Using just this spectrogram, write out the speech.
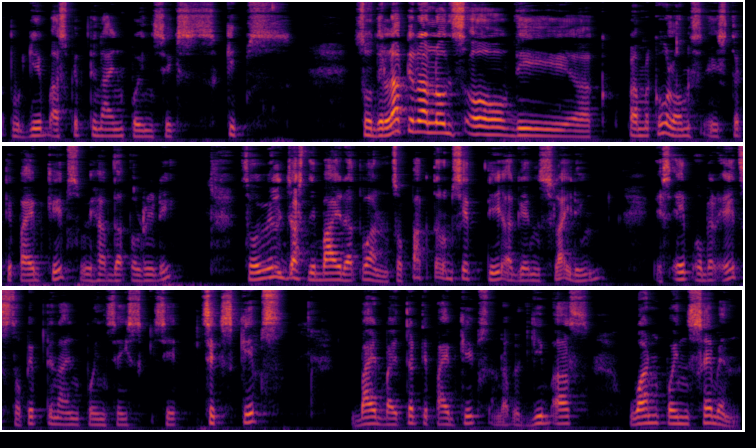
that would give us 59.6 kips. So the lateral loads of the uh, primary columns is 35 kips. We have that already. So we will just divide that one. So factor of safety against sliding is 8 over 8. So 59.6 kips divided by 35 kips and that would give us 1.7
